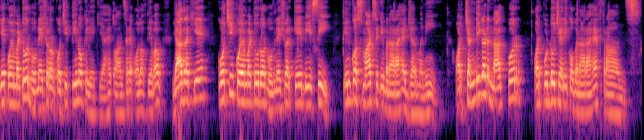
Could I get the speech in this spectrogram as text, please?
ये कोयम्बटूर भुवनेश्वर और कोची तीनों के लिए किया है। तो आंसर है ऑल ऑफ़ दी अबव याद रखिए, कोची कोयम्बटूर और भुवनेश्वर के इनको स्मार्ट सिटी बना रहा है जर्मनी। और चंडीगढ़, नागपुर और पुडुचेरी को बना रहा है फ्रांस।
